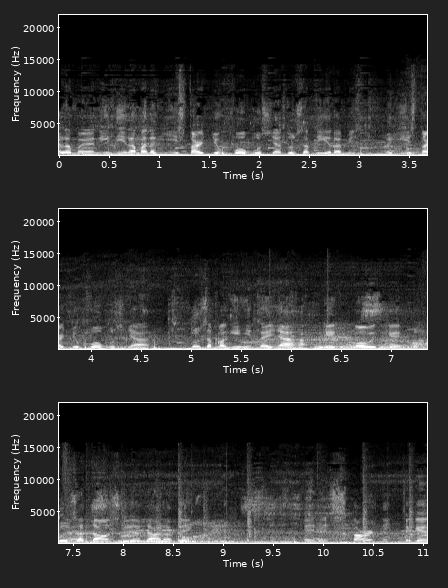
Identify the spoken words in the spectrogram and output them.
alam mo yun, hindi naman nag start yung focus niya dun sa tiramis. nag start yung focus niya dun sa paghihintay niya kay, kay, dun sa downswing na darating. It is starting to get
